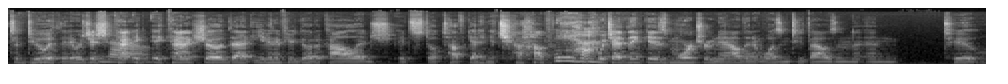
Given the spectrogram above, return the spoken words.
to do with it. It was just No. kind of, it, kind of showed that even if you go to college, it's still tough getting a job. Yeah. Which I think is more true now than it was in 2002.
